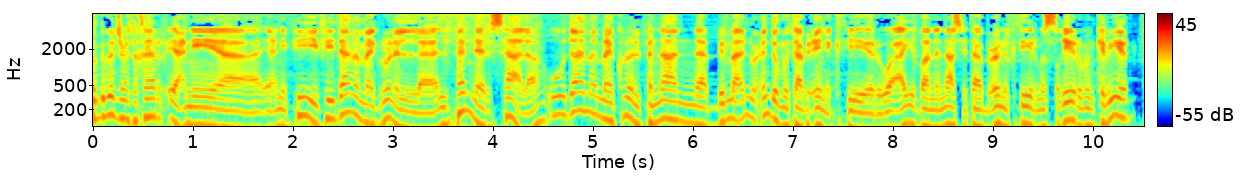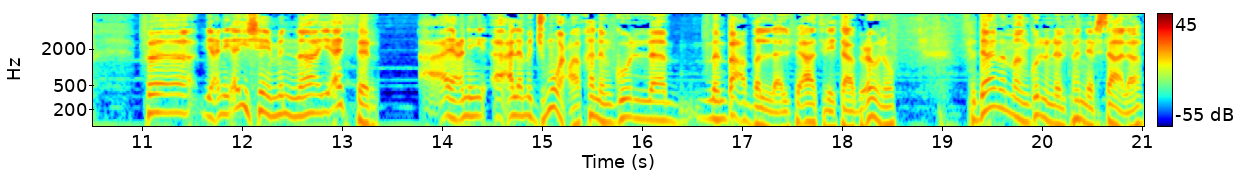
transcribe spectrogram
يا جماعة الخير يعني آه، يعني في في دائما ما يقولون ال- الفن رسالة ودائما ما يكون الفنان بما أنه عنده متابعين كثير وأيضا الناس يتابعونه كثير من صغير ومن كبير فيعني أي شيء منه يأثر آه، يعني على مجموعة خلينا نقول آه، من بعض ال- الفئات اللي يتابعونه. فدائما ما نقول إنه الفن رسالة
